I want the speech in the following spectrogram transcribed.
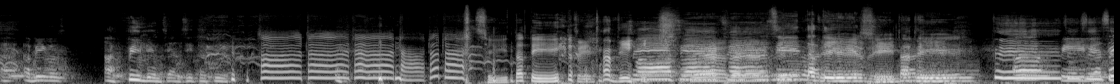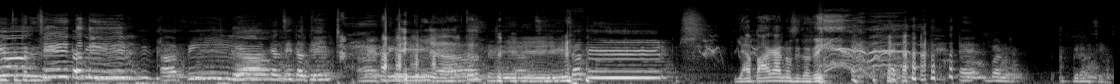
a- amigos, afíliense al Citatir. Citatir. Citatir. Citatir, Citatir. Afíliate al Citatir. Afíliate al Citatir. Afíliate al Citatir. Ya páganos, Citatir. Eh, bueno, gracias.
